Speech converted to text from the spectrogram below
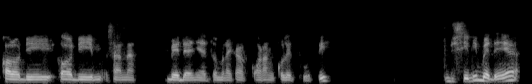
kalau di kalau di sana bedanya itu mereka orang kulit putih, di sini bedanya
